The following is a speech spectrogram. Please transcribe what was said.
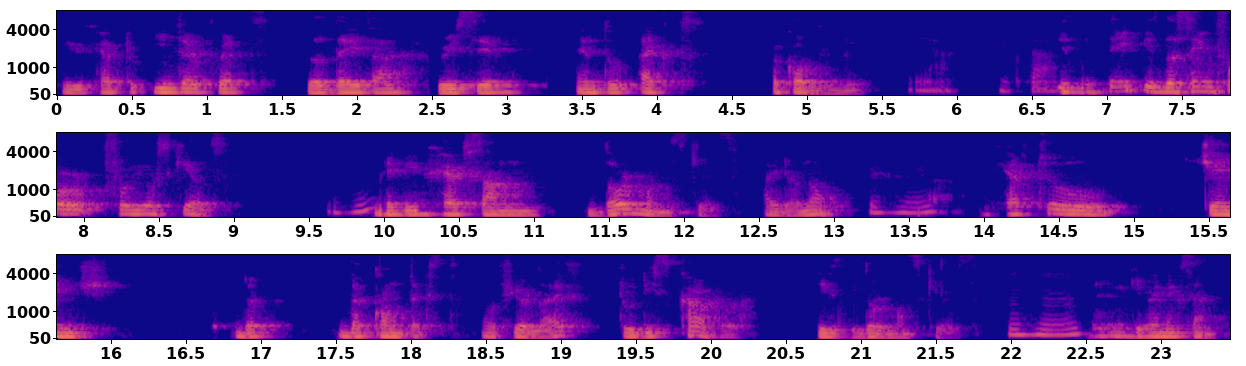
you have to interpret the data received and to act accordingly. Yeah exactly. It's the same, it's the same for for your skills. Mm-hmm. maybe you have some dormant skills i don't know. Mm-hmm. You have to change the the context of your life to discover these dormant skills. Mm-hmm. Let me give an example.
